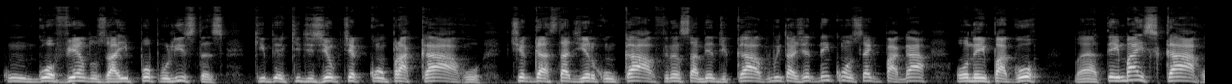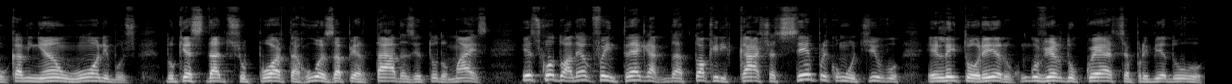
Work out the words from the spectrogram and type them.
com governos aí populistas que, que diziam que tinha que comprar carro, tinha que gastar dinheiro com carro, financiamento de carro, que muita gente nem consegue pagar ou nem pagou. É? Tem mais carro, caminhão, ônibus do que a cidade suporta, ruas apertadas e tudo mais. Esse rodoanel que foi entregue a, a toque de caixa sempre com motivo eleitoreiro, com o governo do Quercia, primeiro do,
